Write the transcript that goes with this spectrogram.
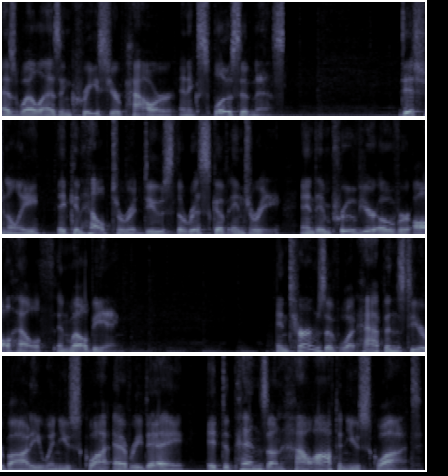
as well as increase your power and explosiveness. Additionally, it can help to reduce the risk of injury and improve your overall health and well-being. In terms of what happens to your body when you squat every day, it depends on how often you squat,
